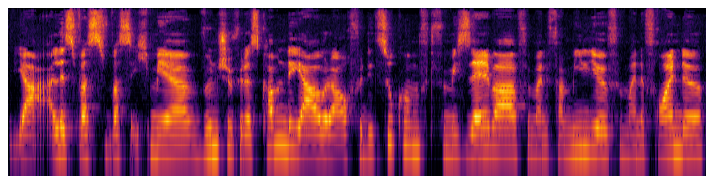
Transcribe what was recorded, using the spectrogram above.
Ja, alles, was, was ich mir wünsche für das kommende Jahr oder auch für die Zukunft, für mich selber, für meine Familie, für meine Freunde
